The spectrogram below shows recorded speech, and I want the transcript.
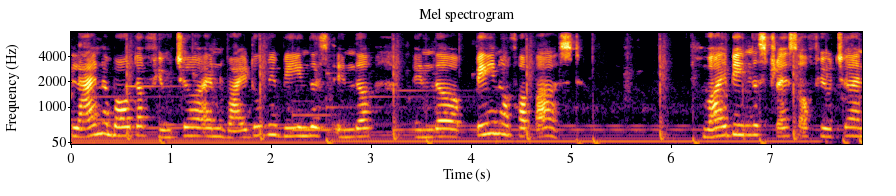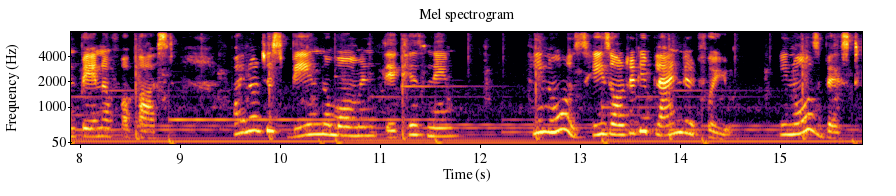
plan about our future and why do we be in this in the in the pain of our past why be in the stress of future and pain of our past? Why not just be in the moment take his name? He knows he's already planned it for you. He knows best.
